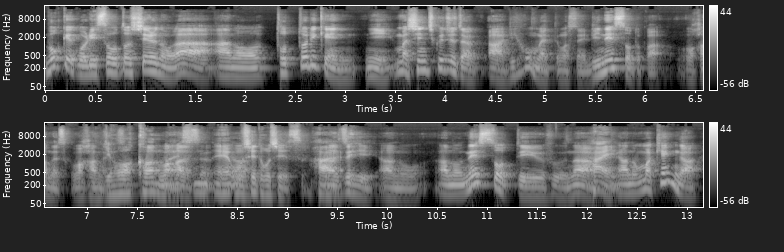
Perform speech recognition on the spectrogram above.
僕結構理想としてるのが、あの、鳥取県に、まあ、新築住宅、あ、リフォームやってますね。リネストとかわかんないですか？わかんないいや、です。わかんないです。わかんないえです教えてほしいです。は。はいい。ぜひ、あの、あの、ネストっていう風な、はいあの、まあ、県が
